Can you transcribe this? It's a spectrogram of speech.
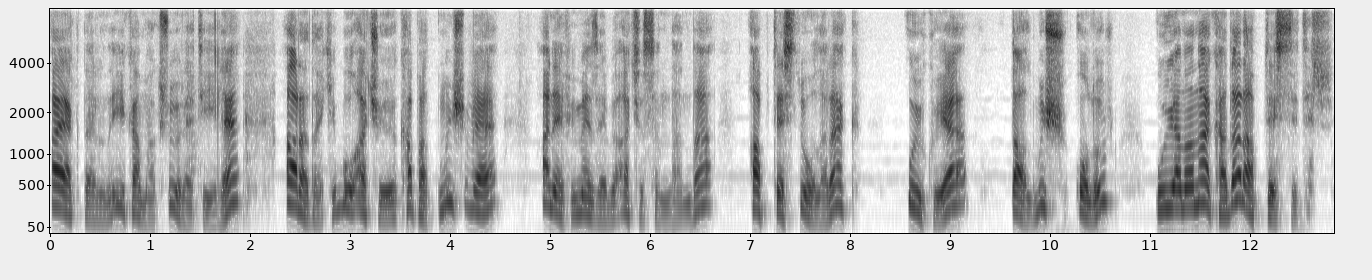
ayaklarını yıkamak suretiyle aradaki bu açığı kapatmış ve Hanefi mezhebi açısından da abdestli olarak uykuya dalmış olur. Uyanana kadar abdestlidir.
